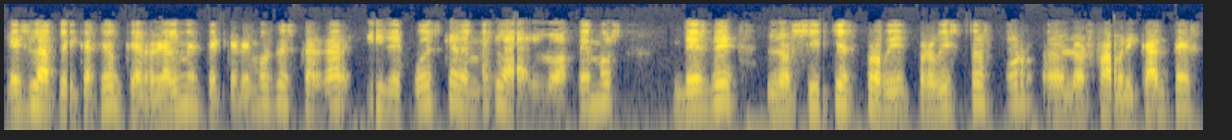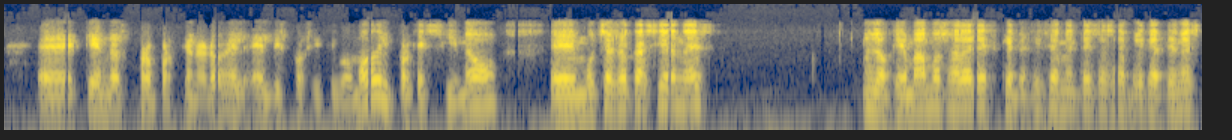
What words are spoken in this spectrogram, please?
es la aplicación que realmente queremos descargar y después que además lo hacemos desde los sitios provistos por eh, los fabricantes eh, que nos proporcionaron el, dispositivo móvil, porque si no, en muchas ocasiones lo que vamos a ver es que precisamente esas aplicaciones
